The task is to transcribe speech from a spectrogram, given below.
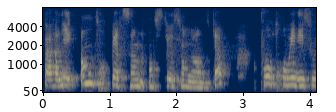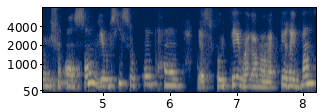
parler entre personnes en situation de handicap pour trouver des solutions ensemble et aussi se comprendre. Il y a ce côté, voilà, dans la pérédance,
